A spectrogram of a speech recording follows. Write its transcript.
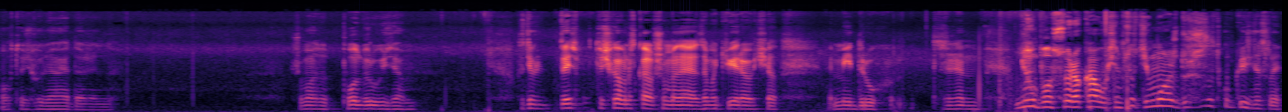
О, хтось гуляє даже. Що мене тут по друзям. Кстати, десь точка вам розказав, що мене замотивував чел. Мій друг. У нього було 40 800, йому аж до 600 кубків знесли.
